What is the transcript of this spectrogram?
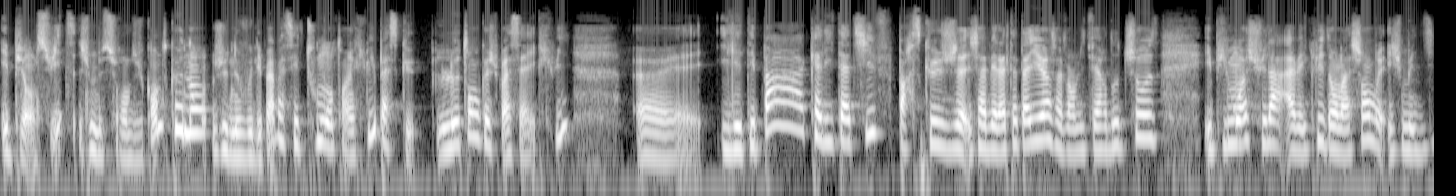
Et puis ensuite, je me suis rendu compte que non, je ne voulais pas passer tout mon temps avec lui parce que le temps que je passais avec lui, euh, il n'était pas qualitatif parce que j'avais la tête ailleurs, j'avais envie de faire d'autres choses. Et puis moi, je suis là avec lui dans la chambre et je me dis,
